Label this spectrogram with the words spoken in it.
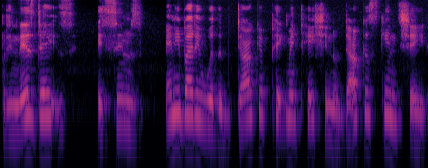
But in these days, it seems anybody with a darker pigmentation or darker skin shade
